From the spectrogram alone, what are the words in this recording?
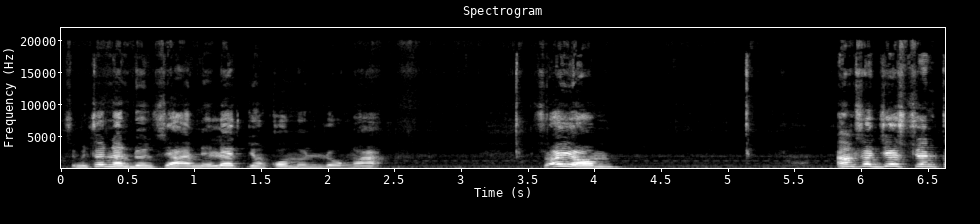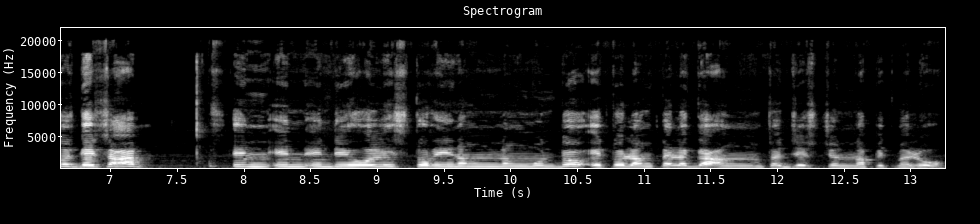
So, minsan nandun si Hanilet, yung common law nga. So, ayun. Ang suggestion ko, guys, sa in in in the whole history ng ng mundo, ito lang talaga ang suggestion na Pitmalo.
